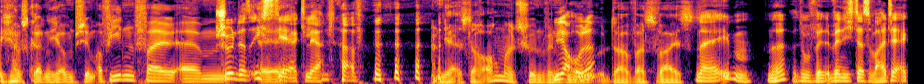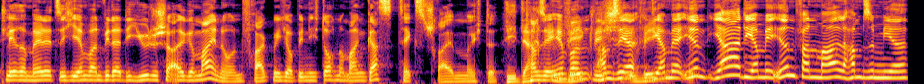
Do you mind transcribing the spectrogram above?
Ich habe es gerade nicht auf dem Schirm. Auf jeden Fall. Ähm, Schön, dass ich es dir erklärt habe. Ja, ist doch auch mal schön, wenn Ja, du oder? da was weißt. Naja, eben. Ne? Also, wenn, wenn ich das weiter erkläre, meldet sich irgendwann wieder die jüdische Allgemeine und fragt mich, ob ich nicht doch nochmal einen Gasttext schreiben möchte. Die haben sie ja dachten irgendwann, wirklich haben sie ja, die haben ja, irgend, ja, die haben mir irgendwann mal, haben sie mir,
